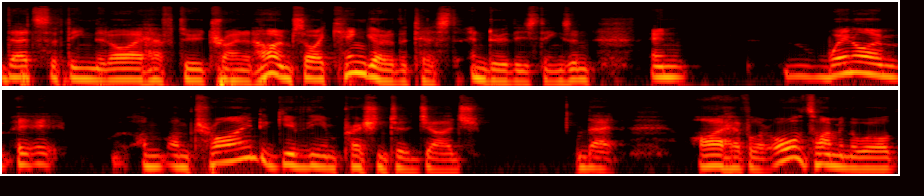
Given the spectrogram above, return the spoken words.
that's the thing that I have to train at home, so I can go to the test and do these things. And and when I'm I'm, I'm trying to give the impression to the judge that I have got all the time in the world.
